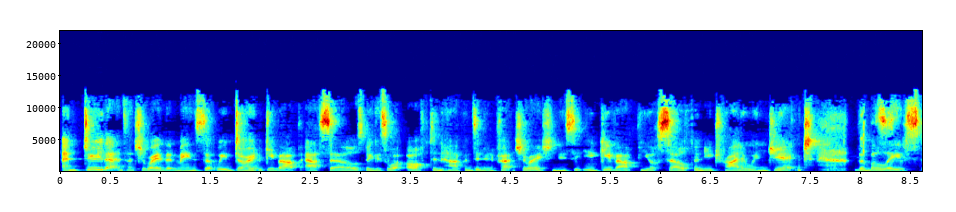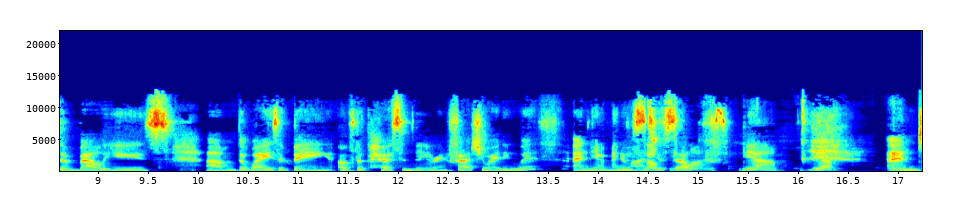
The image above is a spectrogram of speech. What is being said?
and do that in such a way that means that we don't give up ourselves because what often happens in infatuation is that you give up yourself and you try to inject the beliefs, the values, um, the ways of being of the person that you're infatuating with and you minimize and you yourself. Yeah. Yeah. And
